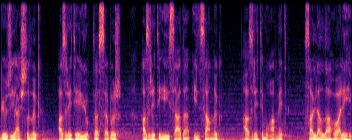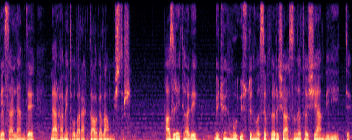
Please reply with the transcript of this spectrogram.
gözü yaşlılık, Hazreti Eyyub'da sabır, Hazreti İsa'da insanlık, Hazreti Muhammed sallallahu aleyhi ve sellem'de merhamet olarak dalgalanmıştır. Hazreti Ali bütün bu üstün vasıfları şahsında taşıyan bir yiğitti.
